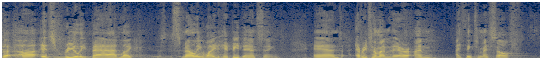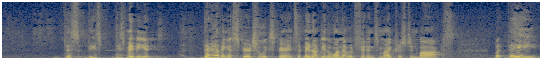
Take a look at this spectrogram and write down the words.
the, uh, it's really bad, like smelly white hippie dancing. And every time I'm there, I'm, I think to myself, this, these, these may be, they're having a spiritual experience. It may not be the one that would fit into my Christian box, but they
